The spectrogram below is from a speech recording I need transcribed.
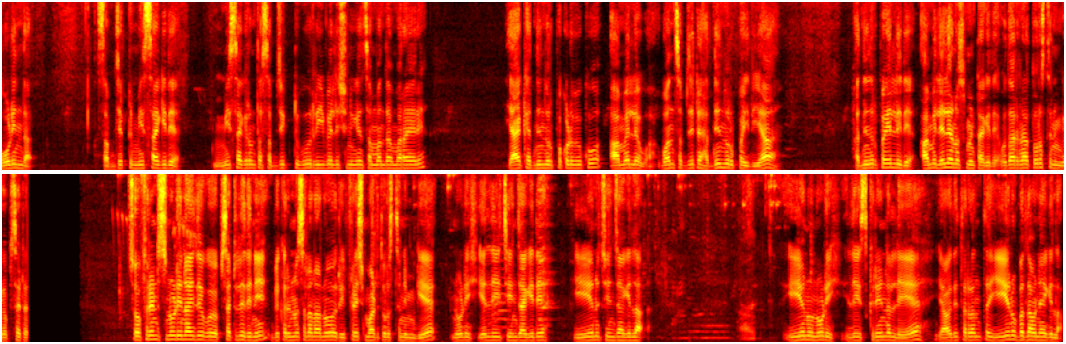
ಬೋರ್ಡಿಂದ. ಸಬ್ಜೆಕ್ಟ್ ಮಿಸ್ ಆಗಿದೆ. ಮಿಸ್ ಆಗಿರುವಂಥ ಸಬ್ಜೆಕ್ಟಿಗೂ ರಿವ್ಯಾಲ್ಯೂಷನ್ಗೆ ಏನು ಸಂಬಂಧ ಮರ ರೀ? ಯಾಕೆ ಹದಿನೈದು ರೂಪಾಯಿ ಕೊಡಬೇಕು? ಆಮೇಲೆ ಒಂದು ಸಬ್ಜೆಕ್ಟ್ ಹದಿನೈದು ರೂಪಾಯಿ ಇದೆಯಾ? ಹದಿನೈದು ರೂಪಾಯಿ ಎಲ್ಲಿದೆ? ಆಮೇಲೆ ಎಲ್ಲಿ ಅನೌನ್ಸ್ಮೆಂಟ್ ಆಗಿದೆ? ಉದಾಹರಣೆ ತೋರಿಸ್ತೀನಿ ನಿಮಗೆ ವೆಬ್ಸೈಟ್ ಸೊ ಫ್ರೆಂಡ್ಸ್ ನೋಡಿ ನಾನು ಇದು ವೆಬ್ಸೈಟಲ್ಲಿ ಇದ್ದೀನಿ ಬೇಕಾದ್ರೆ ಇನ್ನೊಂದ್ಸಲ ನಾನು ರಿಫ್ರೆಶ್ ಮಾಡಿ ತೋರಿಸ್ತೀನಿ ನಿಮಗೆ. ನೋಡಿ, ಎಲ್ಲಿ ಚೇಂಜ್ ಆಗಿದೆ? ಏನು ಚೇಂಜ್ ಆಗಿಲ್ಲ. ಏನು ನೋಡಿ, ಇಲ್ಲಿ ಸ್ಕ್ರೀನಲ್ಲಿ ಯಾವುದೇ ಥರ ಅಂತ ಏನು ಬದಲಾವಣೆ ಆಗಿಲ್ಲ.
